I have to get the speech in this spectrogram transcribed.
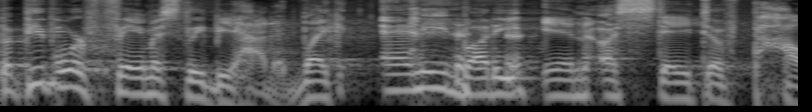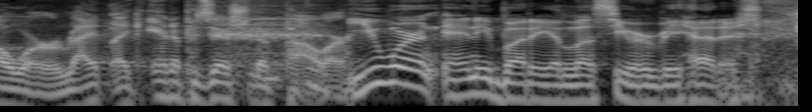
but people were famously beheaded. Like anybody in a state of power, right? Like in a position of power. You weren't anybody unless you were beheaded.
